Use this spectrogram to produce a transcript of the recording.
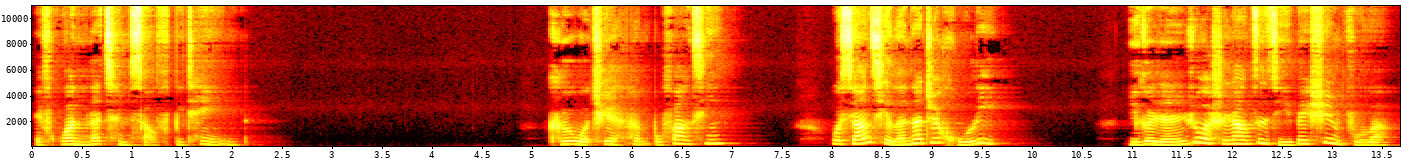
if one lets himself be tamed. 可我却很不放心。我想起了那只狐狸。一个人若是让自己被驯服了，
